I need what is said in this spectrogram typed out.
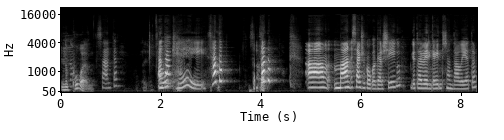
Nu, Nu. ko? Santa? Santa? Ok. Santa. Santa. Um, man es sākšu kaut ko garšīgu, jo tā ir vienīgā interesantā lieta.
